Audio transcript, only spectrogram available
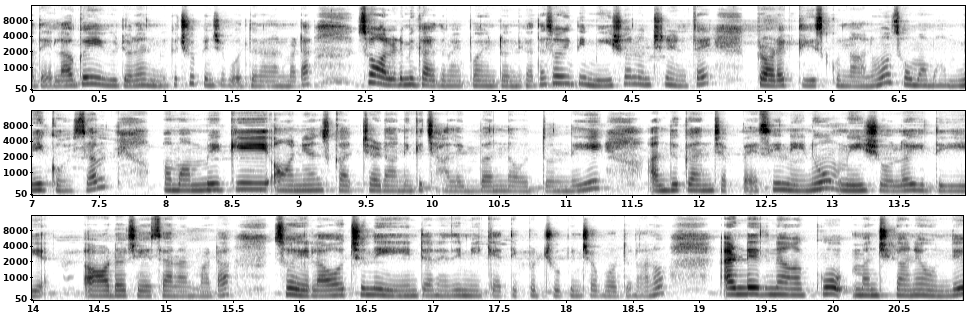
అది ఎలాగో ఈ వీడియోలో నేను మీకు చూపించబోతున్నాను అనమాట సో ఆల్రెడీ మీకు అర్థమైపోయి ఉంటుంది కదా. సో ఇది మీషో నుంచి నేనైతే ప్రోడక్ట్ తీసుకున్నాను. సో మా మమ్మీ కోసం. మా మమ్మీకి ఆనియన్స్ కట్ చేయడానికి చాలా ఇబ్బంది అవుతుంది. అందుకని చెప్పేసి నేను మీషోలో ఇది ఆర్డర్ చేశాను అనమాట సో ఎలా వచ్చింది ఏంటి అనేది మీకైతే ఇప్పుడు చూపించబోతున్నాను. అండ్ ఇది నాకు మంచిగానే ఉంది.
